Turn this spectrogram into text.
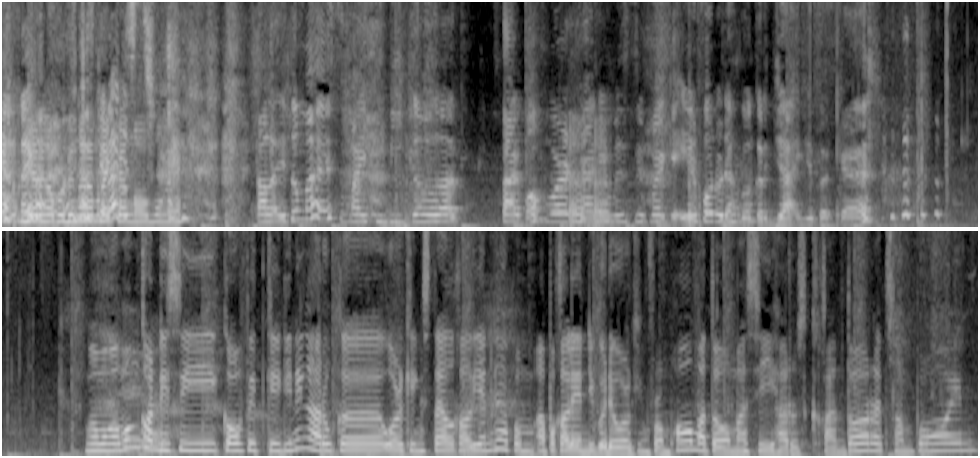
biar nggak perlu denger mereka ngomong ya kalau itu mah my typical type of work kan yang mesti pakai earphone udah gue kerja gitu kan Ngomong-ngomong yeah. kondisi COVID kayak gini ngaruh ke working style kalian gak? Apa, apa kalian juga udah working from home atau masih harus ke kantor at some point?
